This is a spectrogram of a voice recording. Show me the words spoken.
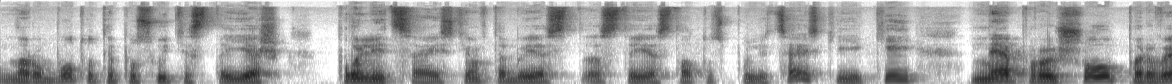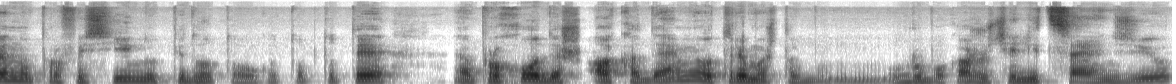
на роботу. Ти по суті стаєш поліцейським. В тебе є стає статус поліцейський, який не пройшов первинну професійну підготовку. Тобто ти е, проходиш академію, отримаєш так, грубо кажучи, ліцензію.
